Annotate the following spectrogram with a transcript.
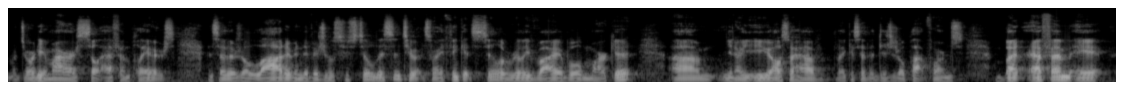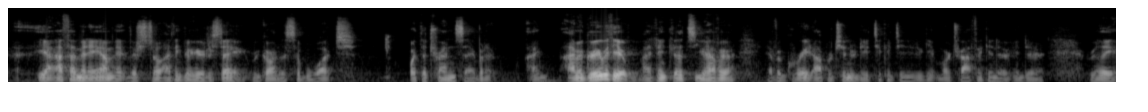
majority of them are still FM players. And so there's a lot of individuals who still listen to it. So I think it's still a really viable market. Um, you know, you also have, like I said, the digital platforms, but FM, yeah, FM and AM, they're still, I think they're here to stay regardless of what, what the trends say. But I, I agree with you. I think that's, you have a, you have a great opportunity to continue to get more traffic and to really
